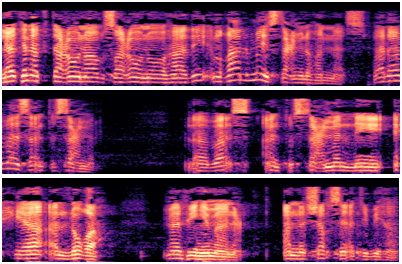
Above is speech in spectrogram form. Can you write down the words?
لكن أكتعون وأبصعون وهذه الغالب ما يستعملها الناس فلا بأس أن تستعمل. لا بأس أن تستعمل لإحياء اللغة ما فيه مانع أن الشخص يأتي بها.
